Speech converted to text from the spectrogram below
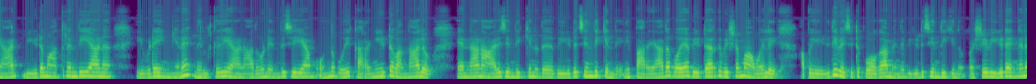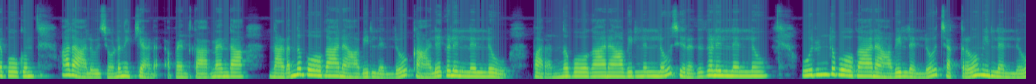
ഞാൻ വീട് മാത്രം എന്ത് ചെയ്യാണ്? ഇവിടെ ഇങ്ങനെ നിൽക്കുകയാണ്. അതുകൊണ്ട് എന്ത് ചെയ്യാം? ഒന്ന് പോയി കറങ്ങിയിട്ട് വന്നാലോ? എന്നാണ് ആര് ചിന്തിക്കുന്നത്? വീട് ചിന്തിക്കുന്നത്. ഇനി പറയാതെ പോയാൽ വീട്ടുകാർക്ക് വിഷമാവും അല്ലേ? അപ്പോൾ എഴുതി വെച്ചിട്ട് പോകാമെന്ന് വീട് ചിന്തിക്കുന്നു. പക്ഷേ വീട് എങ്ങനെ പോകും? അത് ആലോചിച്ചുകൊണ്ട് നിൽക്കുകയാണ് അപ്പം കാരണം എന്താ? നടന്നു പോകാനാവില്ലല്ലോ കാലുകളില്ലല്ലോ. പറന്നു പോകാനാവില്ലല്ലോ ചിറകുകളില്ലല്ലോ. ഉരുണ്ടു പോകാനാവില്ലല്ലോ ചക്രവുമില്ലല്ലോ.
